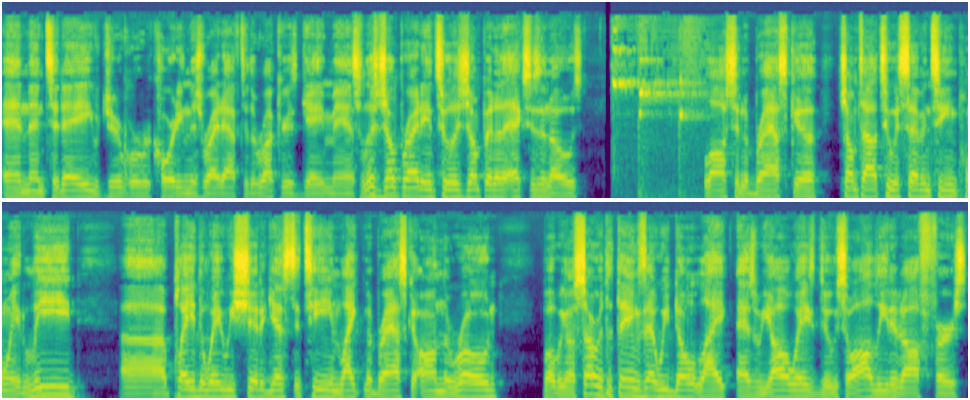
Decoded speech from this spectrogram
And then today we're recording this right after the Rutgers game, man. So let's jump right into it. Let's jump into the X's and O's. Lost in Nebraska, jumped out to a 17 point lead. Uh, played the way we should against a team like Nebraska on the road. But we're gonna start with the things that we don't like, as we always do. So I'll lead it off first.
